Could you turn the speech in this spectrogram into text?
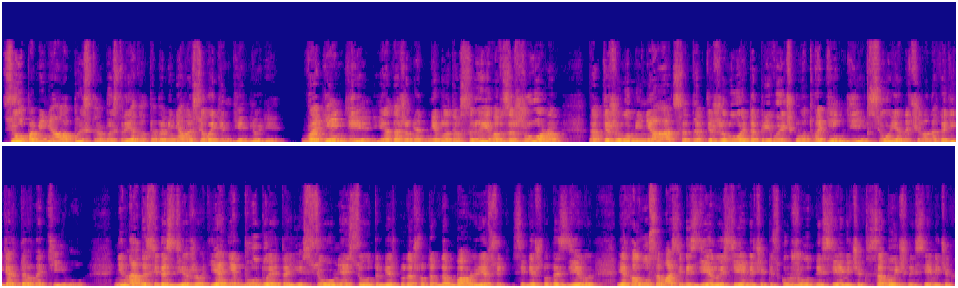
Все поменяла быстро, быстро. Я как-то поменяла все в один день, люди. В один день. Я даже, у меня не было там срывов, зажоров, так тяжело меняться, так тяжело, это привычка. Вот в один день все, я начала находить альтернативу. Не надо себя сдерживать, я не буду это есть. Все, у меня все, я туда что-то добавлю, я себе что-то сделаю. Я халву сама себе сделаю семечек, из кунжутных семечек, с обычных семечек.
